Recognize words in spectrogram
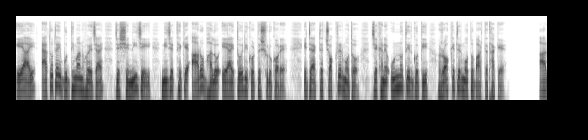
এআই এতটাই বুদ্ধিমান হয়ে যায় যে সে নিজেই নিজের থেকে আরও ভালো এআই তৈরি করতে শুরু করে। এটা একটা চক্রের মতো, যেখানে উন্নতির গতি রকেটের মতো বাড়তে থাকে। আর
